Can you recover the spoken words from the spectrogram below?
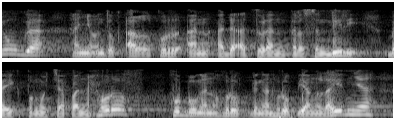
juga hanya untuk Al-Qur'an ada aturan tersendiri baik pengucapan huruf, hubungan huruf dengan huruf yang lainnya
